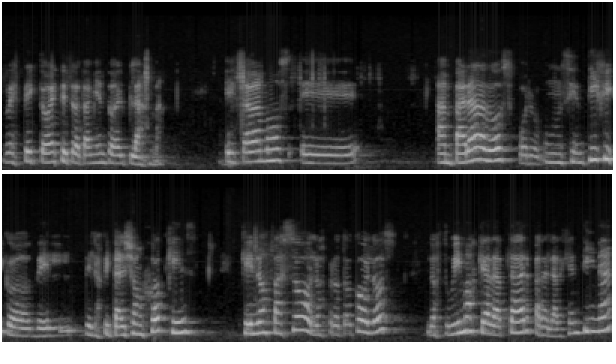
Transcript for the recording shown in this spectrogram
respecto a este tratamiento del plasma. Estábamos eh, amparados por un científico del, Hospital John Hopkins que nos pasó los protocolos, los tuvimos que adaptar para la Argentina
